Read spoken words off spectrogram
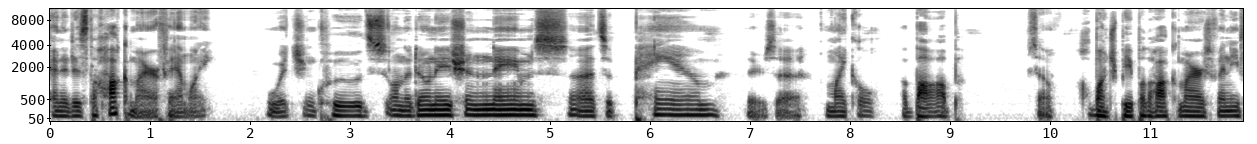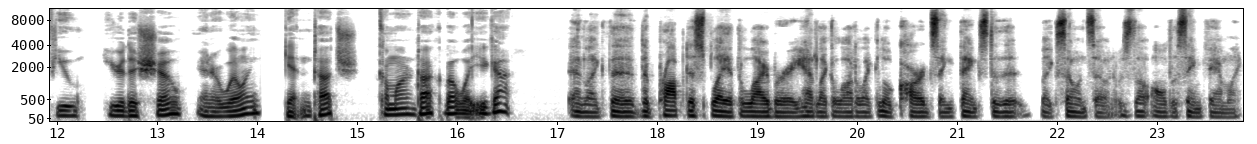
and it is the Hockmeyer family, which includes on the donation names. Uh, it's a Pam. There's a Michael, a Bob, so a whole bunch of people, the Hockmeyers. If any of you hear this show and are willing, get in touch. Come on and talk about what you got. And like the the prop display at the library had like a lot of like little cards saying thanks to the like so and so, and it was the, all the same family.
